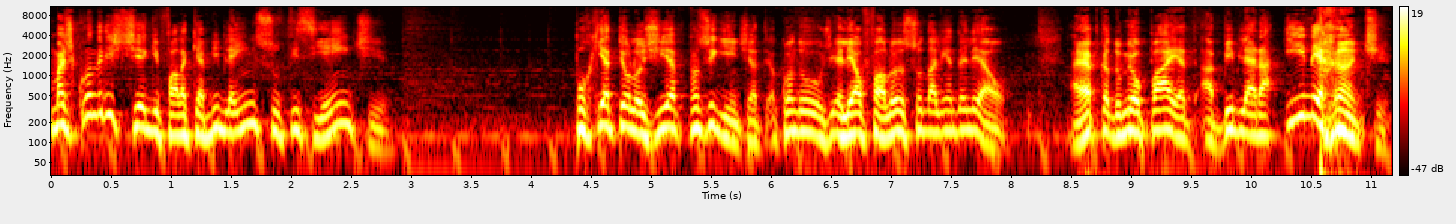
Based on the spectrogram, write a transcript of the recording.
Mas quando ele chega e fala que a Bíblia é insuficiente, porque a teologia foi o seguinte: quando Eliel falou, eu sou da linha do Eliel. A época do meu pai, a Bíblia era inerrante.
